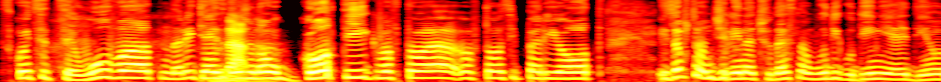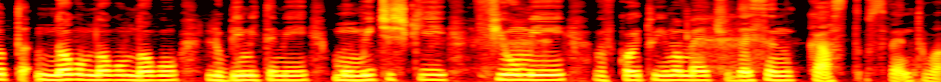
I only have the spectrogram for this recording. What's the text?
с който се целуват. Нали? Тя изглежда да. много готик в този, в този период. Изобщо Анджелина е чудесна. Луди години е един от много, много, много любимите ми момичешки филми, в който имаме чудесен каст, освен това.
